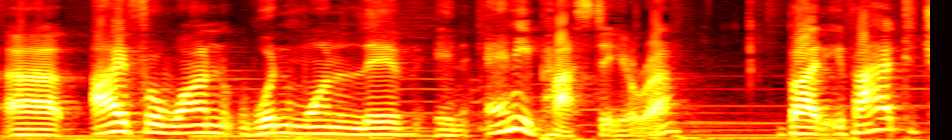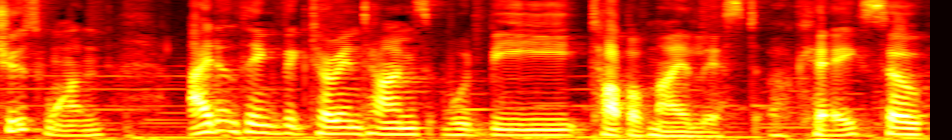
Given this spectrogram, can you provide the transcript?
Uh, I, for one, wouldn't want to live in any past era, but if I had to choose one, I don't think Victorian times would be top of my list, okay? So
